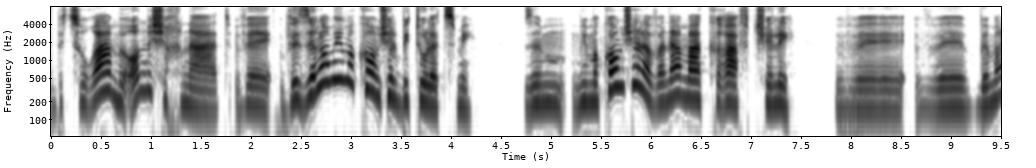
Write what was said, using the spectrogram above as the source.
בצורה מאוד משכנעת, ו- וזה לא ממקום של ביטול עצמי, זה ממקום של הבנה מה הקראפט שלי, ובמה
